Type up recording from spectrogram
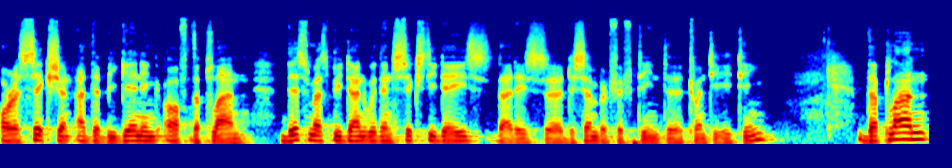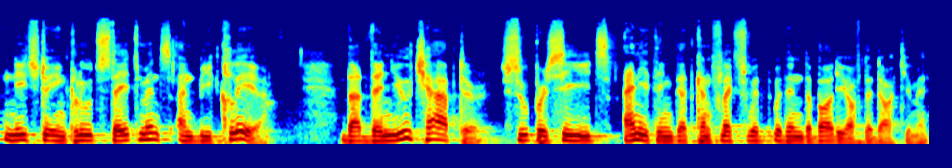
or a section at the beginning of the plan. This must be done within 60 days, that is uh, December 15, 2018. The plan needs to include statements and be clear that the new chapter supersedes anything that conflicts with, within the body of the document.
